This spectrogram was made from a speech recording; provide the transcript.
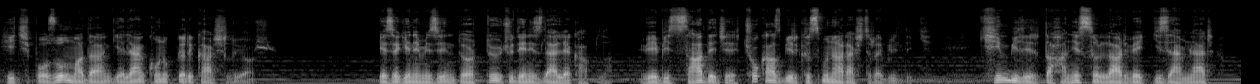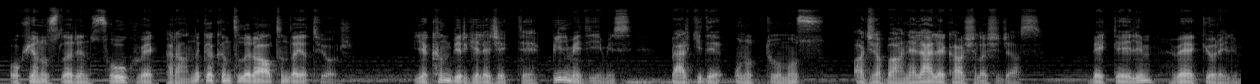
hiç bozulmadan gelen konukları karşılıyor. Gezegenimizin dörtte üçü denizlerle kaplı ve biz sadece çok az bir kısmını araştırabildik. Kim bilir daha ne sırlar ve gizemler okyanusların soğuk ve karanlık akıntıları altında yatıyor. Yakın bir gelecekte bilmediğimiz, belki de unuttuğumuz acaba nelerle karşılaşacağız? Bekleyelim ve görelim.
